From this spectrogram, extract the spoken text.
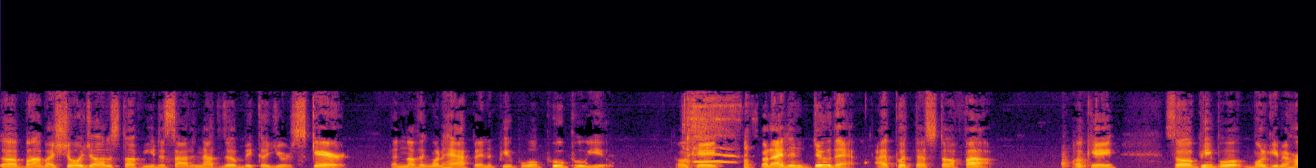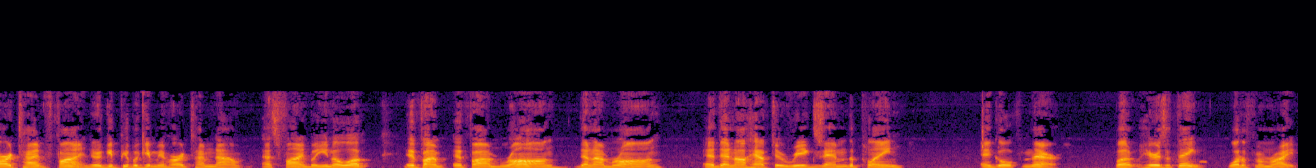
uh, Bob, I showed you all this stuff. You decided not to do it because you're scared that nothing would happen and people will poo poo you. Okay, but I didn't do that. I put that stuff out. Okay, so people want to give me a hard time. Fine, they'll give people give me a hard time now. That's fine. But you know what? If I'm if I'm wrong, then I'm wrong, and then I'll have to re-examine the plane and go from there. But here's the thing: what if I'm right?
